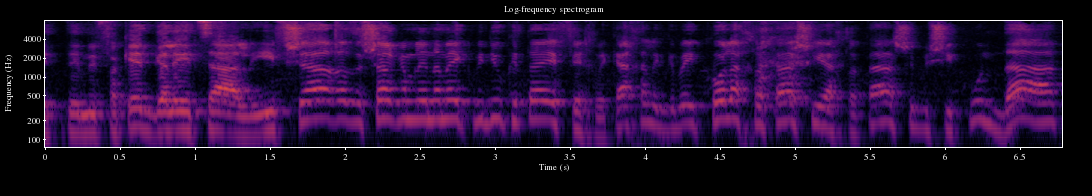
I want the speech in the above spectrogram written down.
את מפקד גלי צה"ל אי אפשר אז אפשר גם לנמק בדיוק את ההפך וככה לגבי כל החלטה שהיא החלטה שבשיקול דעת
